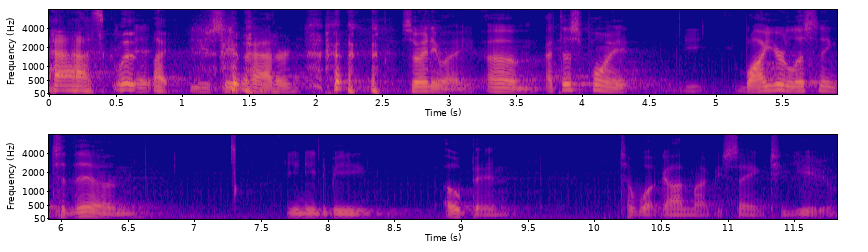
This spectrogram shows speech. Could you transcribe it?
ask. Li- It- like, you see a pattern. so anyway, um, at this point, while you're listening to them, you need to be open to what God might be saying to you.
